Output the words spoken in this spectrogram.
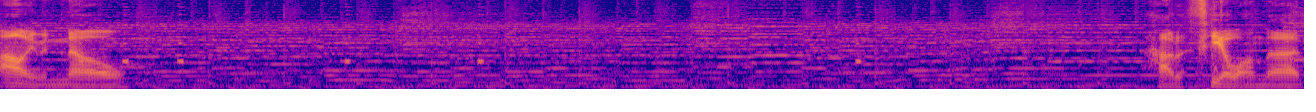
I don't even know. How to feel on that.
